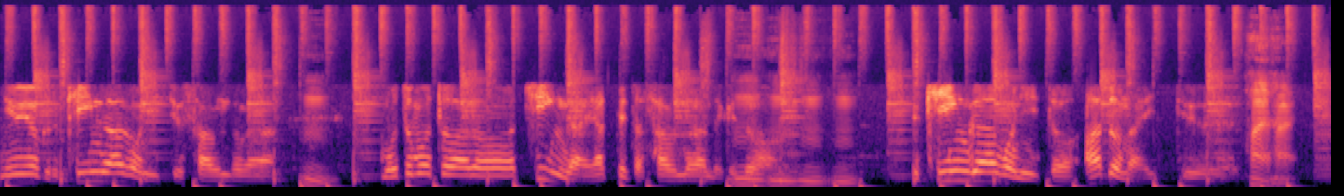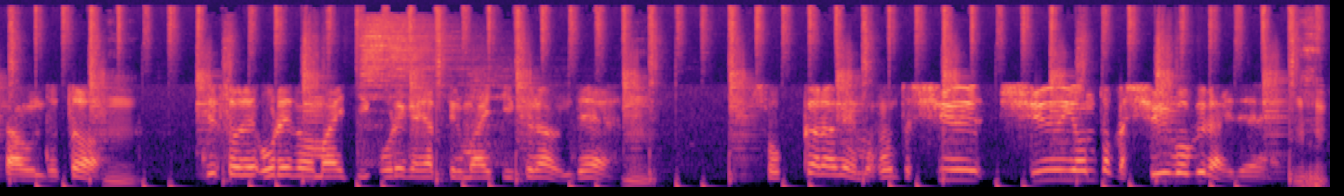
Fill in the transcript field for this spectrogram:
ニューヨークのキングアゴニーっていうサウンドがうん。もともとあのチンがやってたサウンドなんだけど、うんうんうんうん。キングアゴニーとアドナイっていうはいはい。サウンドとうん。でそれ俺のマイティ俺がやってるマイティクラウンでうん。そっからねもうほんと週週4とか週5ぐらいでうん。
